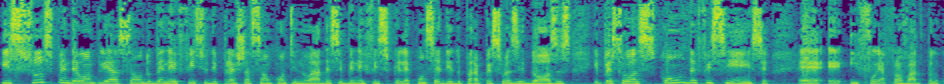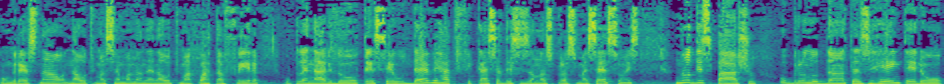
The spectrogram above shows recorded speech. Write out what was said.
e suspendeu a ampliação do benefício de prestação continuada, esse benefício que ele é concedido para pessoas idosas e pessoas com deficiência. É, é, e foi aprovado pelo Congresso na, na última semana, né, na última quarta-feira. O plenário do TCU deve ratificar essa decisão nas próximas sessões. No despacho, o Bruno Dantas reiterou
